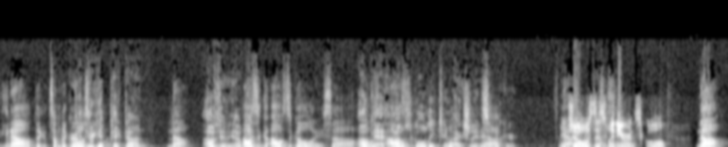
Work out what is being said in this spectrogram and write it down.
you know the, some of the girls. Did you who get picked on? No, I was gonna. I was a, I was the goalie, so I was- okay. I was, goalie too, actually, in Yeah. soccer. yeah. Joe, was this when you were in school? No,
